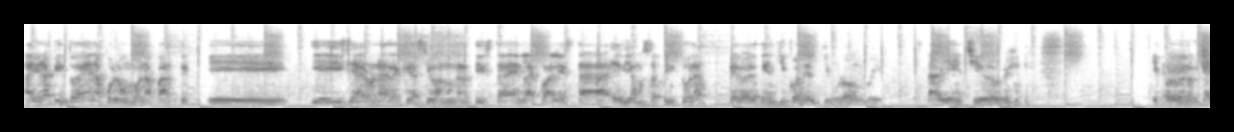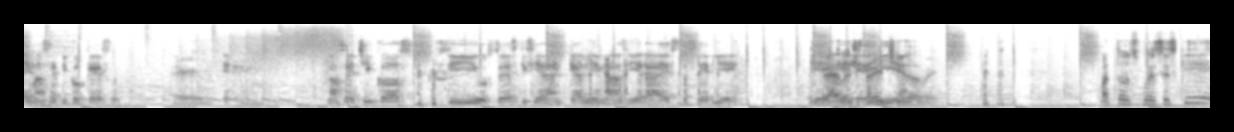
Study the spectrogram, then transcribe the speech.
Hay una pintura de Napoleón Bonaparte y, y hicieron una recreación, un artista en la cual está, eh, digamos, esa pintura, pero es Denji con el tiburón, güey. Está bien chido, güey. Y pues Eh, bueno, que hay más épico que eso. Eh, Eh, no sé, chicos, si ustedes quisieran que alguien más viera esta serie, ¿qué, claro, qué güey, le está bien chido, güey. Vatos, pues es que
